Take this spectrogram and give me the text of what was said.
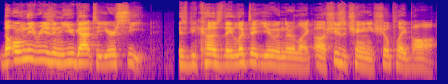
the only reason you got to your seat is because they looked at you and they're like, "Oh, she's a Cheney. She'll play ball."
